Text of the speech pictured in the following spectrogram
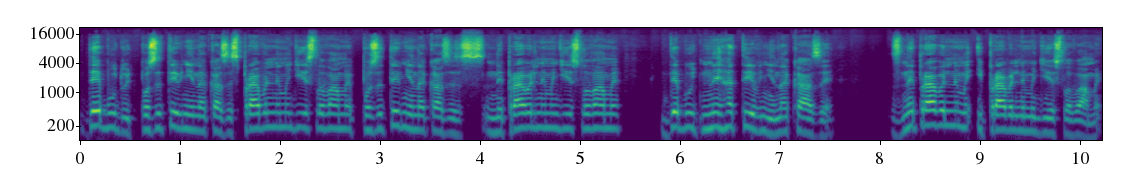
де будуть позитивні накази з правильними дієсловами, позитивні накази з неправильними дієсловами, де будуть негативні накази з неправильними і правильними дієсловами.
